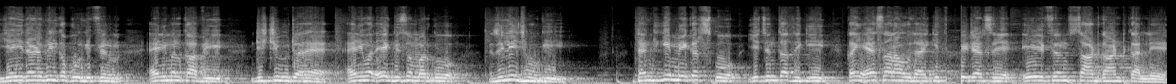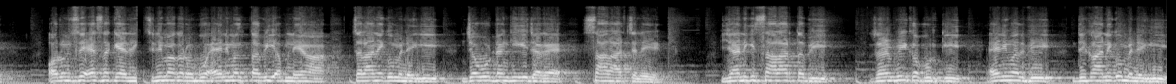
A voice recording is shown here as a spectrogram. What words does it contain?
यही रणबीर कपूर की फ़िल्म एनिमल का भी डिस्ट्रीब्यूटर है। एनिमल एक दिसंबर को रिलीज़ होगी। डंकी के मेकर्स को ये चिंता थी कि कहीं ऐसा ना हो जाए कि थिएटर से ए फ़िल्म साठ गांठ कर ले। और उनसे ऐसा कह दे सिनेमाघरों को एनिमल तभी अपने यहाँ चलाने को मिलेगी, जब वो डंकी की जगह सालार चले। यानी कि सालार तभी, रणबीर कपूर की एनिमल भी दिखाने को मिलेगी।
